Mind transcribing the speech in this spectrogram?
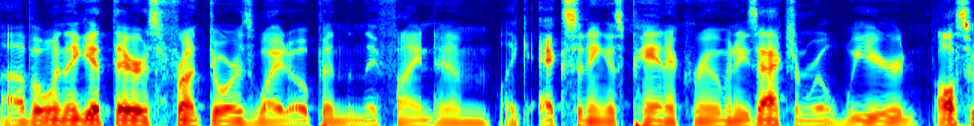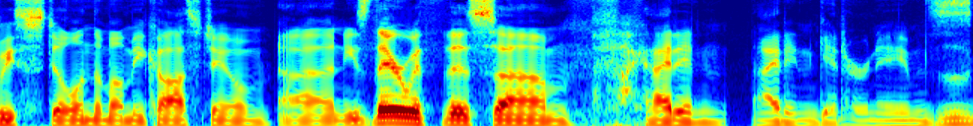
Uh, but when they get there, his front door is wide open, and they find him like exiting his panic room, and he's acting real weird. Also, he's still in the mummy costume, uh, and he's there with this. Um, fuck, I didn't, I didn't get her name. This is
